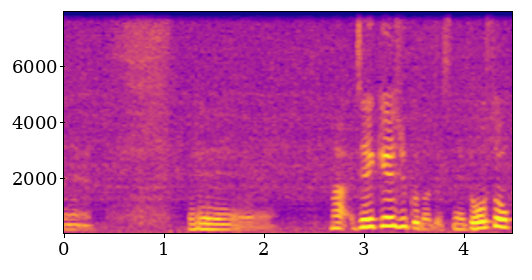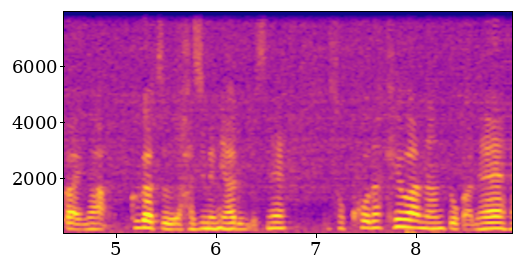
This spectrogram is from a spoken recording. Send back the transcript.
ね。えー、まあ、JK 塾のですね同窓会が9月初めにあるんですね。そこだけはなんとかね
